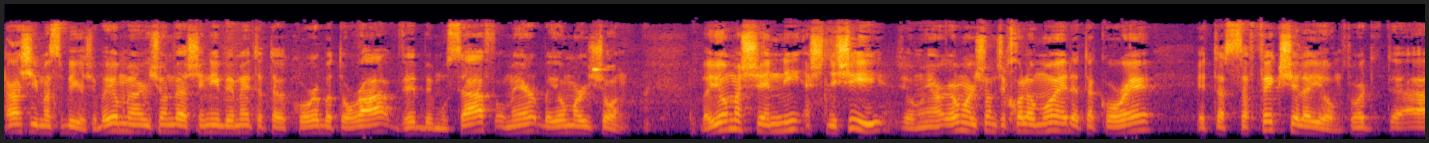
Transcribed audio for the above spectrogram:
רש"י מסביר שביום הראשון והשני באמת אתה קורא בתורה ובמוסף, אומר ביום הראשון. ביום השני, השלישי, היום הראשון של חול המועד אתה קורא את הספק של היום, זאת אומרת אתה,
